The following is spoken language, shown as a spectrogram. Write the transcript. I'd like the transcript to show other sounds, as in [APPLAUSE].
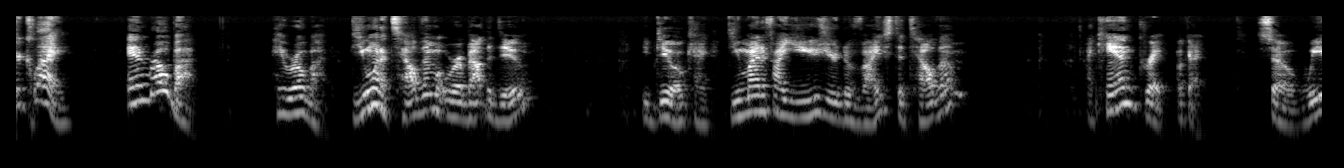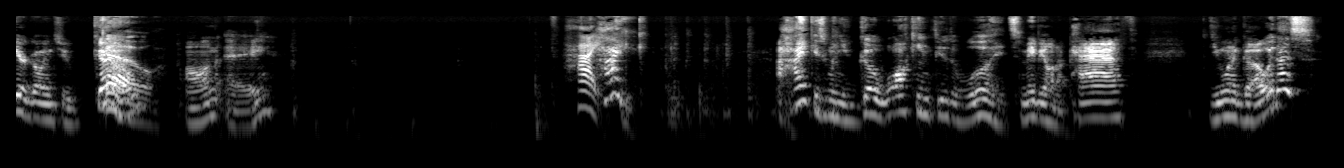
Mr. Clay and Robot. Hey, Robot, do you want to tell them what we're about to do? You do? Okay. Do you mind if I use your device to tell them? I can? Great. Okay. So we are going to go, Go. on a Hike. hike. A hike is when you go walking through the woods, maybe on a path. Do you want to go with us?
